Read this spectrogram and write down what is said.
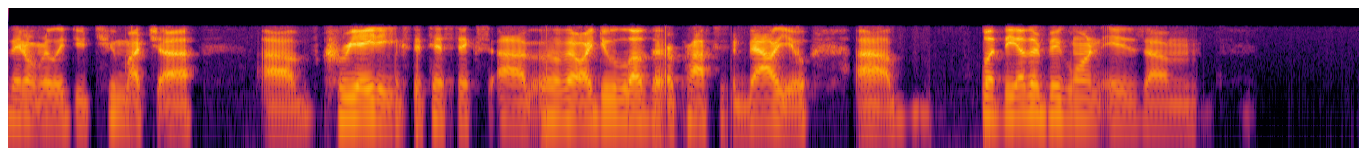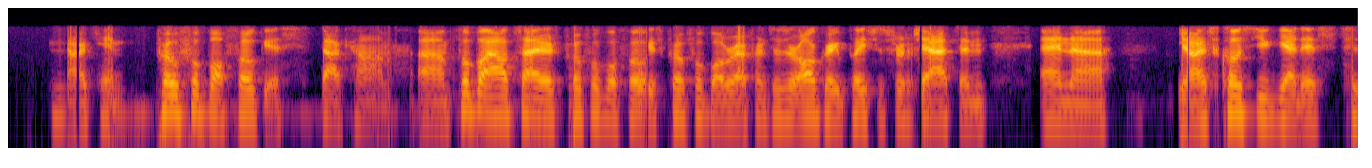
they don't really do too much uh, creating statistics, uh, although I do love their approximate value. Uh, but the other big one is um, no, I can't. ProFootballFocus.com. Um, Football Outsiders, Pro Football Focus, Pro Football are all great places for stats and and uh, you know as close as you get as to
